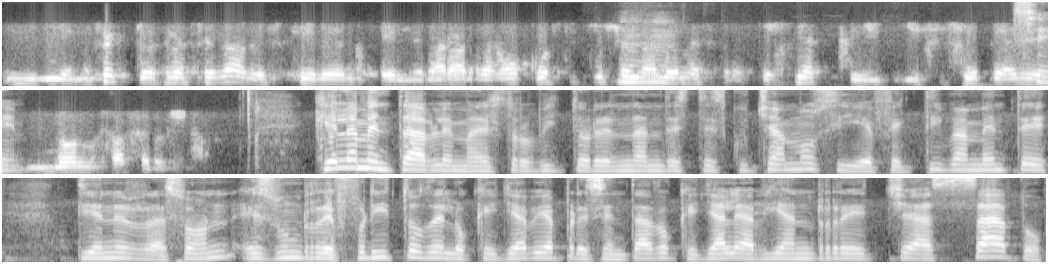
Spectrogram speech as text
y en efecto es necesidad, es querer elevar a rango constitucional una estrategia que 17 años no nos ha servido. Qué lamentable, maestro Víctor Hernández. Te escuchamos y efectivamente tienes razón. Es un refrito de lo que ya había presentado, que ya le habían rechazado.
